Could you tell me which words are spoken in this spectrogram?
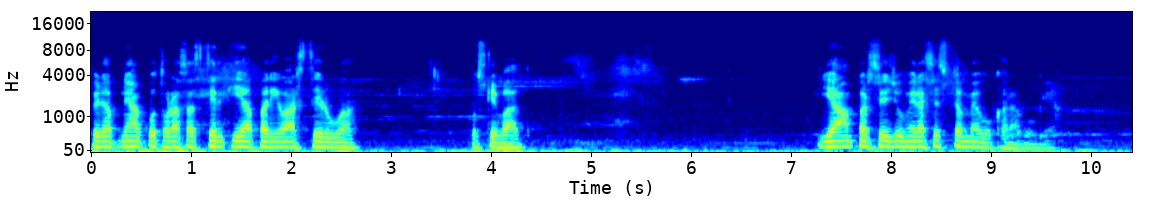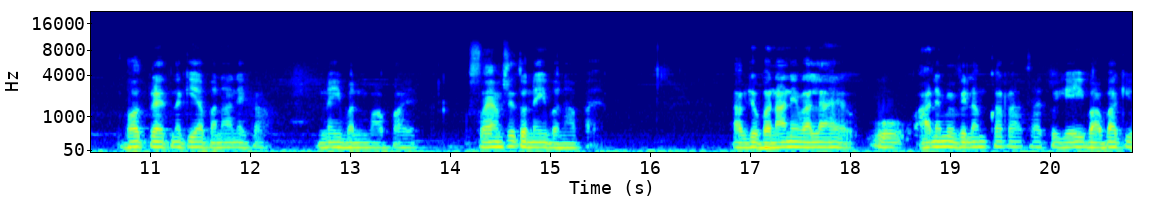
फिर अपने आप को थोड़ा सा स्थिर किया परिवार स्थिर हुआ। उसके बाद यहाँ पर से जो मेरा सिस्टम है वो ख़राब हो गया। बहुत प्रयत्न किया बनाने का नहीं बनवा पाए स्वयं से तो नहीं बना पाए अब जो बनाने वाला है, वो आने में विलम्ब कर रहा था तो यही बाबा की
